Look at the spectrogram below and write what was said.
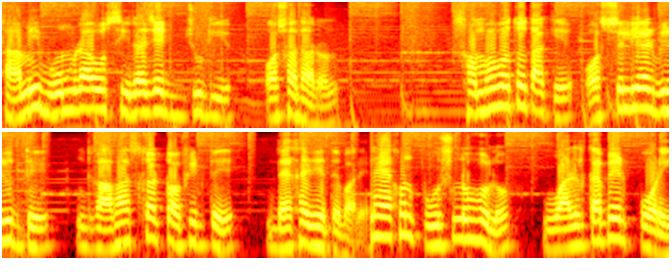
স্বামী বুমরা ও সিরাজের জুটি অসাধারণ। সম্ভবত তাকে অস্ট্রেলিয়ার বিরুদ্ধে গাভাস্কার ট্রফিতে দেখা যেতে পারে। না এখন প্রশ্ন হলো ওয়ার্ল্ড কাপের পরে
